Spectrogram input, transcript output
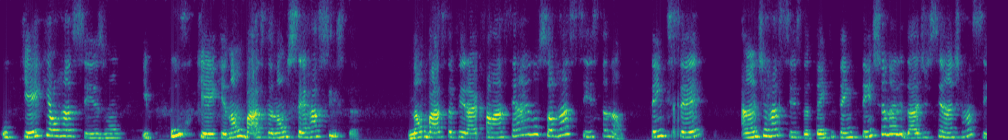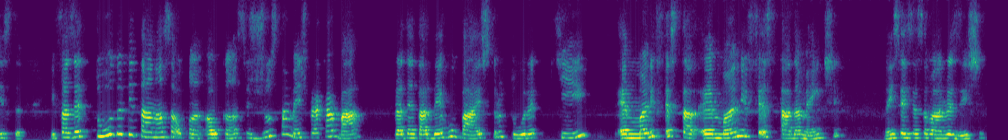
o que, que é o racismo, e por que que não basta não ser racista. Não basta virar e falar assim, ah, eu não sou racista, não. Tem que ser antirracista, tem que ter intencionalidade de ser antirracista. E fazer tudo que está ao nosso alcance justamente para acabar, para tentar derrubar a estrutura que é, manifesta é manifestadamente, nem sei se essa palavra existe,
